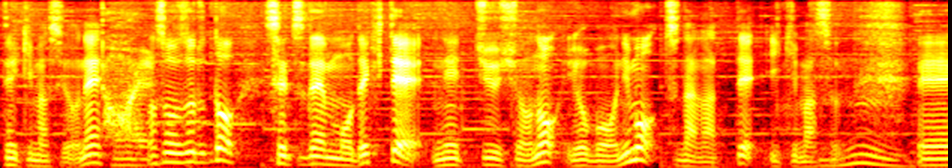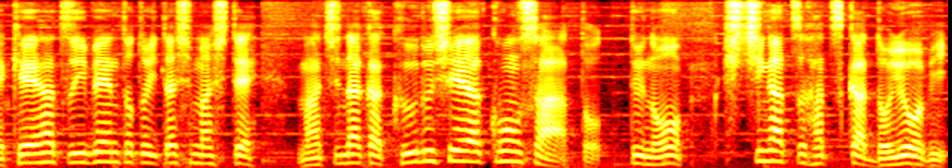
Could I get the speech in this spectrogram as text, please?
できますよね、はい。まあそうすると節電もできて熱中症の予防にもつながっていきます、うん。えー啓発イベントといたしまして街中クールシェアコンサートというのを7月20日土曜日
